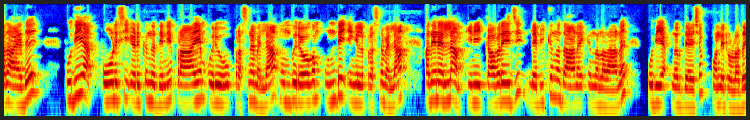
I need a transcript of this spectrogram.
അതായത് പുതിയ പോളിസി എടുക്കുന്നതിന് പ്രായം ഒരു പ്രശ്നമല്ല മുമ്പ് രോഗം ഉണ്ട് എങ്കിൽ പ്രശ്നമല്ല അതിനെല്ലാം ഇനി കവറേജ് ലഭിക്കുന്നതാണ് എന്നുള്ളതാണ് പുതിയ നിർദ്ദേശം വന്നിട്ടുള്ളത്.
